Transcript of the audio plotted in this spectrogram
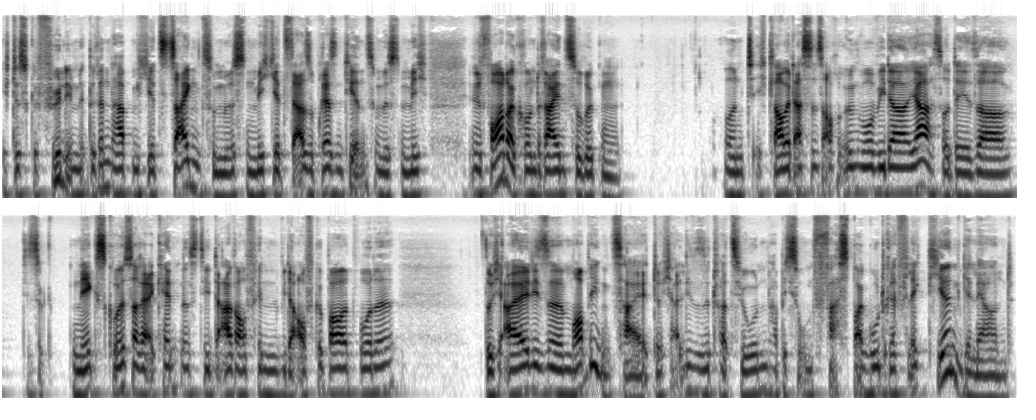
ich das Gefühl in mir drin habe, mich jetzt zeigen zu müssen, mich jetzt da so präsentieren zu müssen, mich in den Vordergrund reinzurücken. Und ich glaube, das ist auch irgendwo wieder, ja, so dieser, diese nächstgrößere Erkenntnis, die daraufhin wieder aufgebaut wurde. Durch all diese Mobbing-Zeit, durch all diese Situationen habe ich so unfassbar gut reflektieren gelernt.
